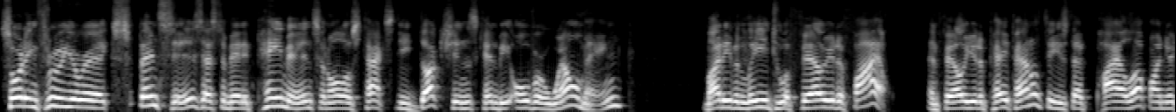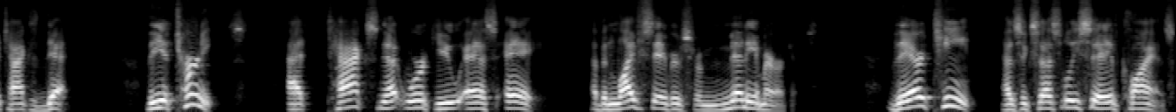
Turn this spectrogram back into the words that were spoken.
Sorting through your expenses, estimated payments, and all those tax deductions can be overwhelming, might even lead to a failure to file and failure to pay penalties that pile up on your tax debt. The attorneys at Tax Network USA have been lifesavers for many Americans. Their team has successfully saved clients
